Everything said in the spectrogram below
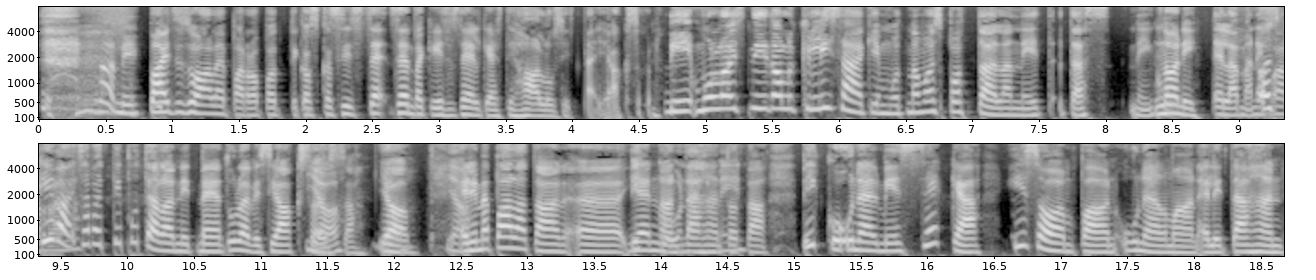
no niin. Paitsi sua Alepa-robotti, koska siis se, sen takia sä selkeästi halusit tämän jakson. Niin, mulla olisi niitä ollut kyllä lisääkin, mutta mä vois spottailla niitä tässä niin No niin. elämäni Olisi kiva, sä voit tiputella niitä meidän tulevissa jaksoissa. Joo, Joo. joo. Eli me palataan äh, Jennan tähän tota, pikkuunelmiin sekä isompaan unelmaan, eli tähän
